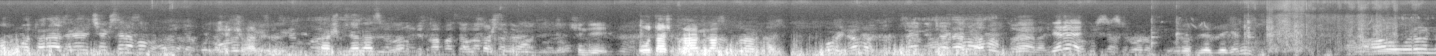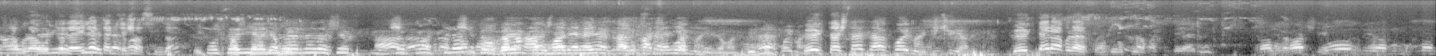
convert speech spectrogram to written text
Abi çeksene baba. Taş bize lazım. Taş da lazım. Şimdi o taş buraya mı lazım buraya mı lazım? Ama. Tamam. Tamam. Nereye gitmişsin? Burası biraz da gelmiş. Aa, oranın Ha av bura ortada seviyesi ile yeter. terkeş aslında. O seviyenin üzerine de şey kapattılar mı? O zaman abi malzemeleri daha yukarıları yapmayın o zaman. Koymayın. Büyük taşlar daha koyma küçük yani. Büyükler ha bırak. Ne oldu ya bu muhtar?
